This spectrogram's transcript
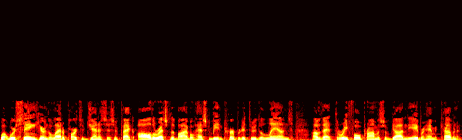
what we're seeing here in the latter parts of Genesis. In fact, all the rest of the Bible has to be interpreted through the lens of that threefold promise of God in the Abrahamic covenant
